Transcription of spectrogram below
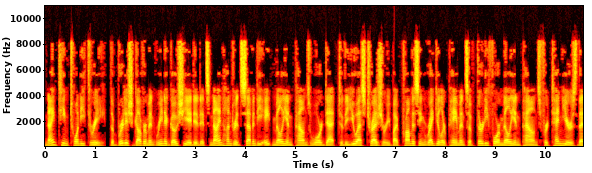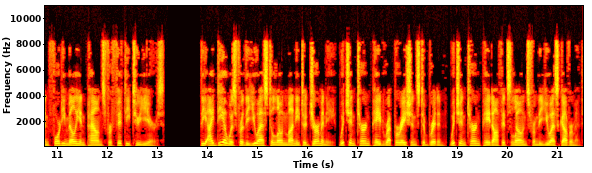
1923, the British government renegotiated its £978 million war debt to the U.S. Treasury by promising regular payments of £34 million for 10 years then £40 million for 52 years. The idea was for the U.S. to loan money to Germany, which in turn paid reparations to Britain, which in turn paid off its loans from the U.S. government.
